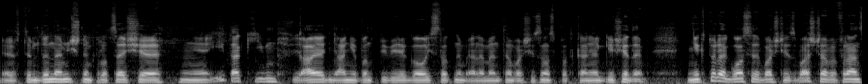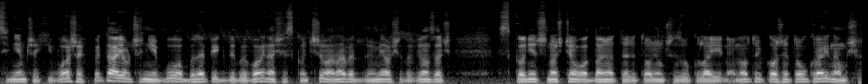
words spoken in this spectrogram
w tym dynamicznym procesie i takim, a, niewątpliwie jego istotnym elementem właśnie są spotkania G7. Niektóre głosy właśnie, zwłaszcza we Francji, Niemczech i Włoszech, pytają, czy nie byłoby lepiej, gdyby wojna się skończyła, nawet gdyby miało się to wiązać z koniecznością oddania terytorium przez Ukrainę. No tylko, że to Ukraina musi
